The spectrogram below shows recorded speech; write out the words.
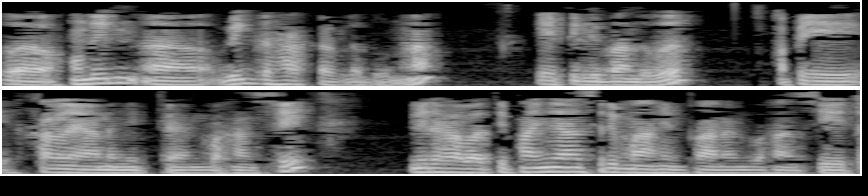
අ, හොඳින් අ, විග්‍රහ කරලා දුන්නා. ඒ පිළිබඳව අපේ කල්යාණ මිත්‍රයන් වහන්සේ නිරහවති පඤ්ඤාසිරි මාහිම්පාණන් වහන්සේට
